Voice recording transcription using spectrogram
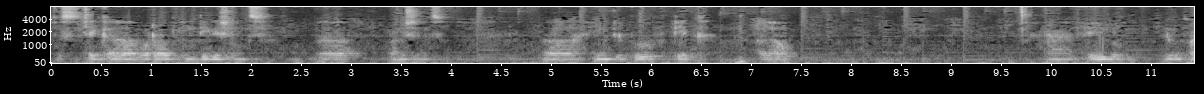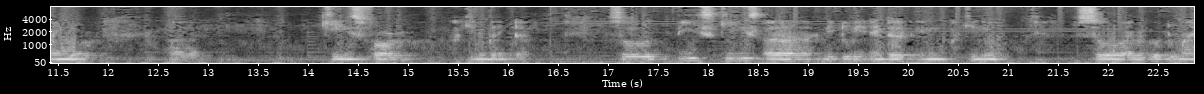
Just check uh, what all integrations uh, permissions uh, need to approve. Click allow here you go you will find your uh, keys for Akeneo connector. So these keys uh, need to be entered in Akeneo so I will go to my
